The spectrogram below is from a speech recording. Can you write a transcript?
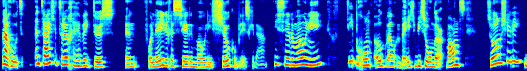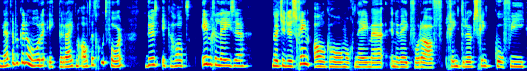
Nou goed, een tijdje terug heb ik dus een volledige ceremonie chocobliss gedaan. Die ceremonie, die begon ook wel een beetje bijzonder. Want zoals jullie net hebben kunnen horen, ik bereid me altijd goed voor. Dus ik had ingelezen dat je dus geen alcohol mocht nemen in de week vooraf. Geen drugs, geen koffie,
